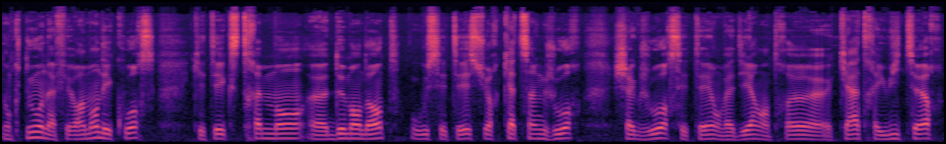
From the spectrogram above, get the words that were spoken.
Donc nous, on a fait vraiment des courses qui étaient extrêmement euh, demandantes, où c'était sur 4-5 jours. Chaque jour, c'était, on va dire, entre 4 euh, et 8 heures,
